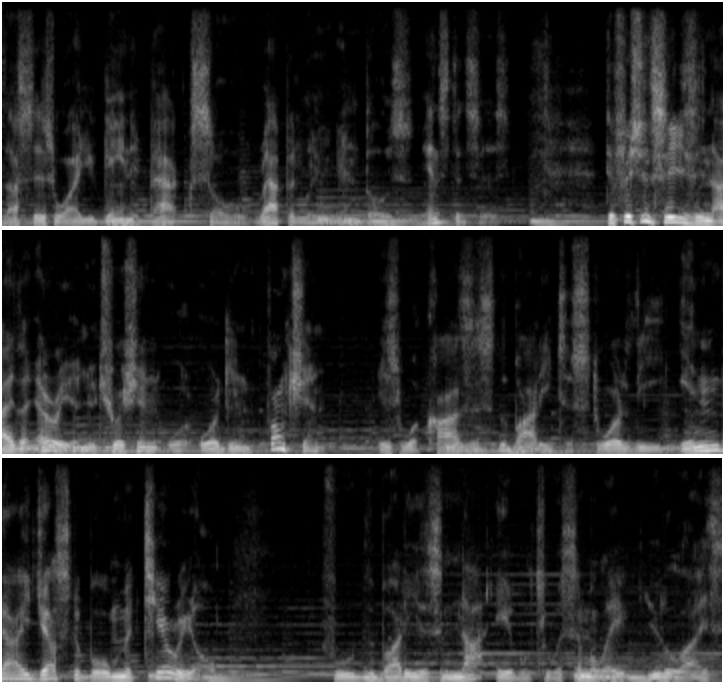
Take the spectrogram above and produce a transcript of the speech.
Thus is why you gain it back so rapidly in those instances. Deficiencies in either area, nutrition or organ function, is what causes the body to store the indigestible material, food the body is not able to assimilate, utilize,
